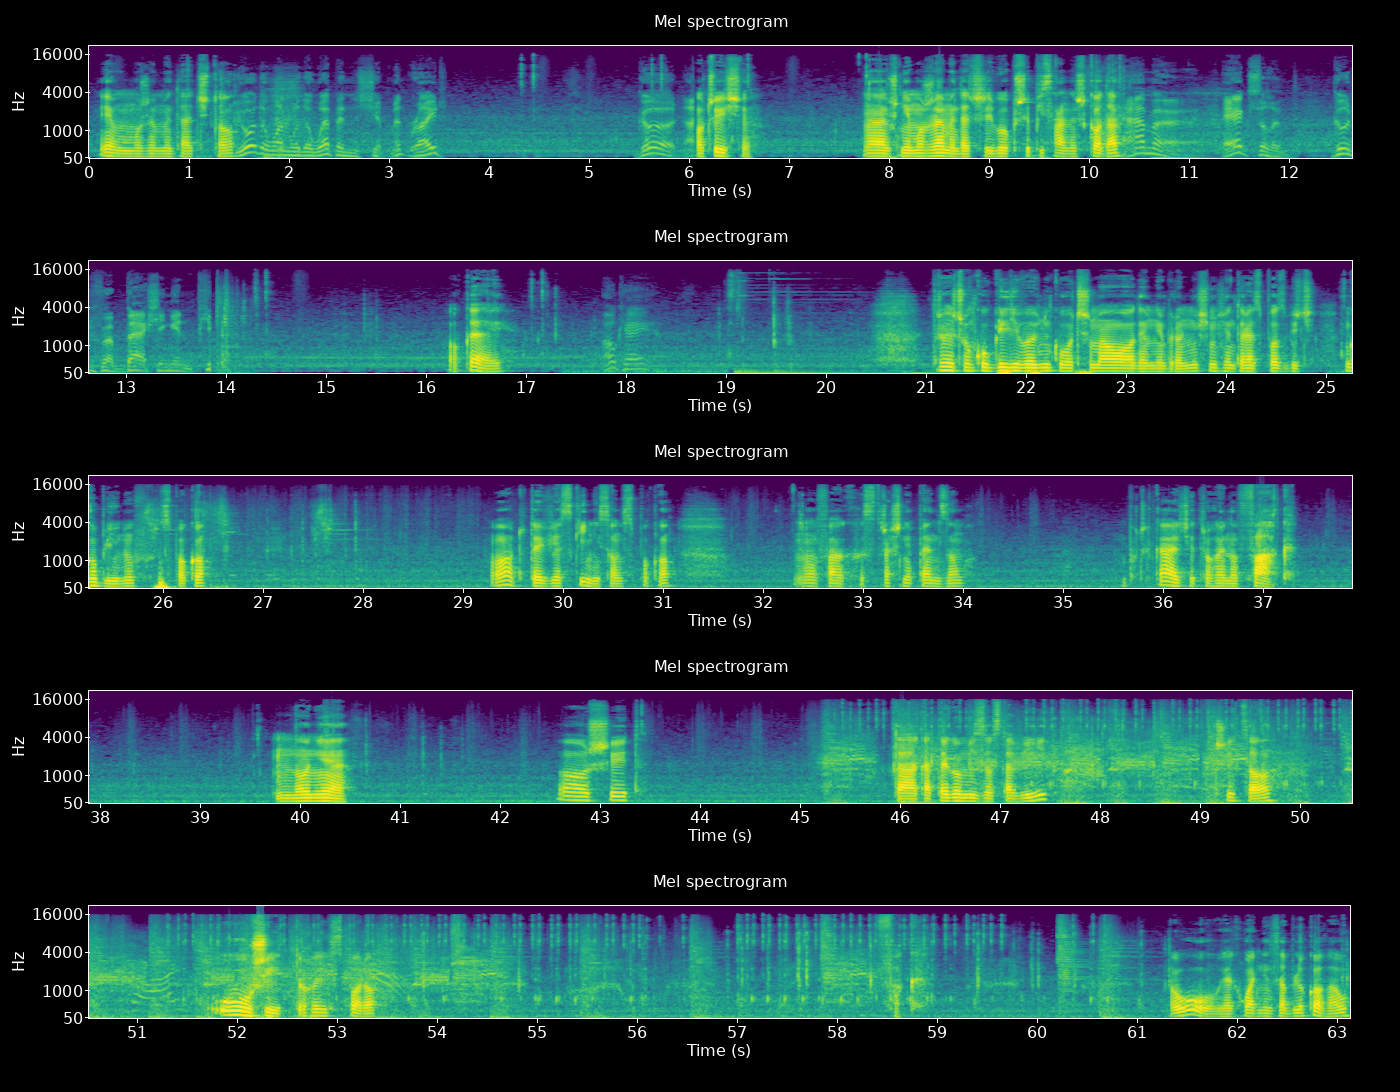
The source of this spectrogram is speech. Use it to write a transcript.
Jemu możemy dać to. You're the one with the weapons shipment, right? Oczywiście. A, już nie możemy dać, czyli było przypisane. Szkoda. Okej. Okay. Trochę członków gildii wojowników otrzymało ode mnie broń. Musimy się teraz pozbyć goblinów. Spoko. O, tutaj w jaskini są spoko. No fuck, strasznie pędzą. Poczekajcie trochę, no fuck. No nie. O shit. Tak, a tego mi zostawili? Czy co? Uuu, shit, trochę ich sporo. Fuck. Uuu, jak ładnie zablokował.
